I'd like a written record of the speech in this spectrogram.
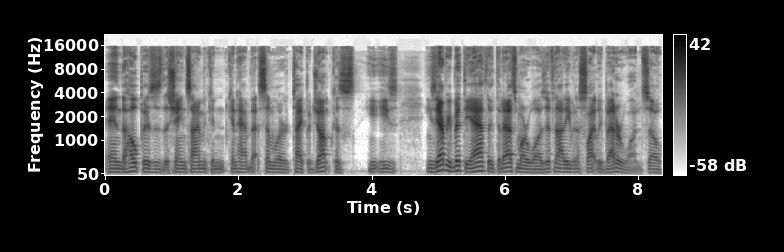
And the hope is is that Shane Simon can can have that similar type of jump because he, he's he's every bit the athlete that Asmar was, if not even a slightly better one. So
